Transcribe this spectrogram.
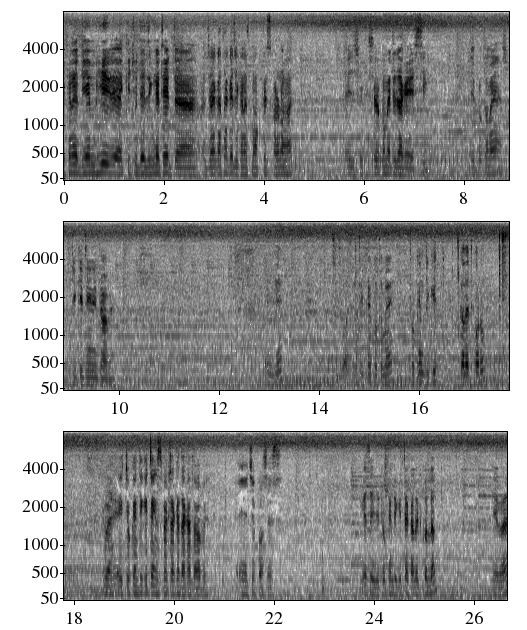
এখানে ডিএমভির কিছু ডেজিগনেটেড জায়গা থাকে যেখানে স্মক টেস্ট করানো হয়। এই সেরকম একটা জায়গায় এসেছি। যে প্রথমে টিকিট নিয়ে নিতে হবে। এই যে প্রথমে টোকেন টিকিট কালেক্ট করো। এবার এই টোকেন টিকিটটা ইন্সপেক্টরকে দেখাতে হবে। এই হচ্ছে প্রসেস ঠিক আছে, এই যে টোকেন টিকিটটা কালেক্ট করলাম। এবার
